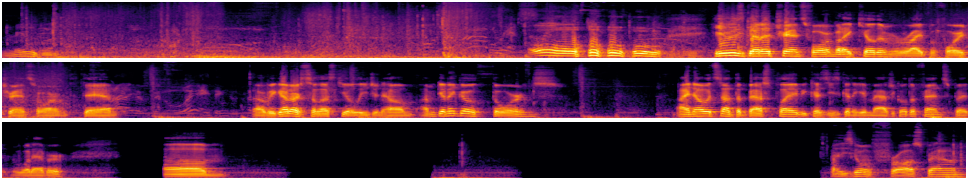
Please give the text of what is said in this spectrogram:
maybe. Oh, he was gonna transform, but I killed him right before he transformed. Damn. Uh, we got our Celestial Legion helm. I'm gonna go Thorns. I know it's not the best play because he's gonna get magical defense, but whatever. Um. oh, he's going Frostbound.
